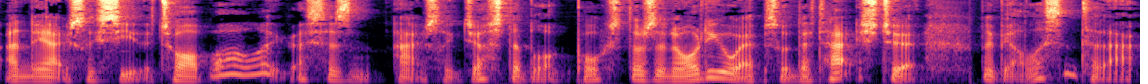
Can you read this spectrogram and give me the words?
and they actually see at the top, oh, look, this isn't actually just a blog post. There's an audio episode attached to it. Maybe I'll listen to that.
